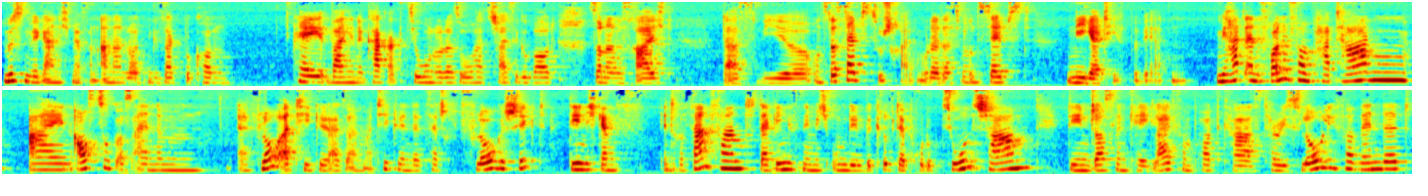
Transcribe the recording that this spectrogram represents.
müssen wir gar nicht mehr von anderen Leuten gesagt bekommen, hey, war hier eine Kackaktion oder so, hast Scheiße gebaut, sondern es reicht, dass wir uns das selbst zuschreiben oder dass wir uns selbst negativ bewerten. Mir hat eine Freundin vor ein paar Tagen einen Auszug aus einem äh, Flow-Artikel, also einem Artikel in der Zeitschrift Flow geschickt, den ich ganz interessant fand. Da ging es nämlich um den Begriff der Produktionsscham, den Jocelyn K. Gleif vom Podcast Hurry Slowly verwendet.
